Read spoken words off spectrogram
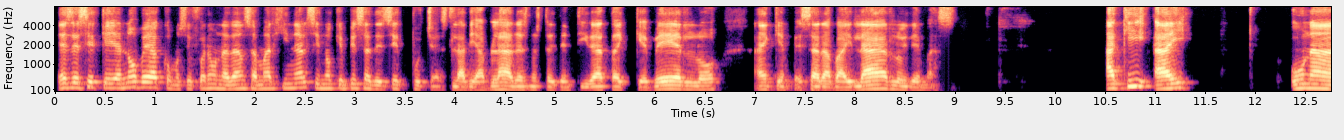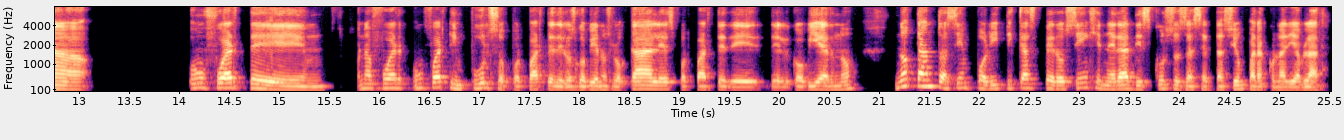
Es decir, que ya no vea como si fuera una danza marginal, sino que empieza a decir, pucha, es la diablada, es nuestra identidad, hay que verlo, hay que empezar a bailarlo y demás. Aquí hay una, un, fuerte, una un fuerte impulso por parte de los gobiernos locales, por parte del gobierno, no tanto así en políticas, pero sí en generar discursos de aceptación para con la diablada.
